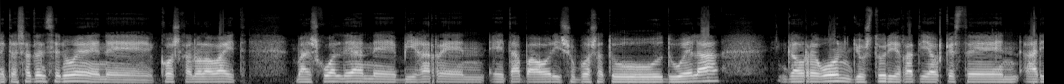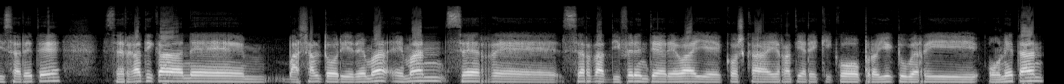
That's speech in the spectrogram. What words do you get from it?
Eta esaten zenuen e, koska nola bait, ba, eskualdean e, bigarren etapa hori suposatu duela, gaur egun justuri irratia aurkezten ari zarete, zergatikan e, basalto hori ere eman, zer, e, zer da diferentea ere bai e, koska irratiarekiko proiektu berri honetan,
